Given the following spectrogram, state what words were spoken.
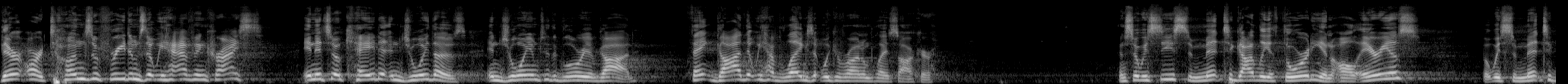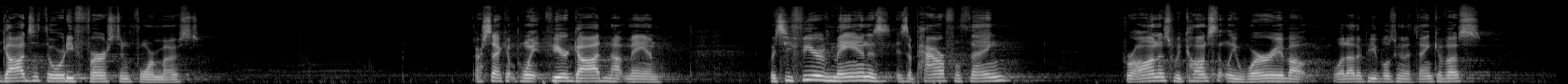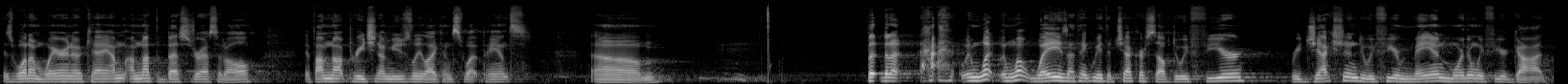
there are tons of freedoms that we have in Christ. And it's okay to enjoy those, enjoy them to the glory of God. Thank God that we have legs that we can run and play soccer. And so we see submit to godly authority in all areas, but we submit to God's authority first and foremost. Our second point fear God, not man. We see fear of man is, is a powerful thing. If we're honest, we constantly worry about what other people is going to think of us. Is what I'm wearing okay? I'm, I'm not the best dress at all. If I'm not preaching, I'm usually like in sweatpants. Um, but but I, in, what, in what ways I think we have to check ourselves? Do we fear rejection? Do we fear man more than we fear God?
